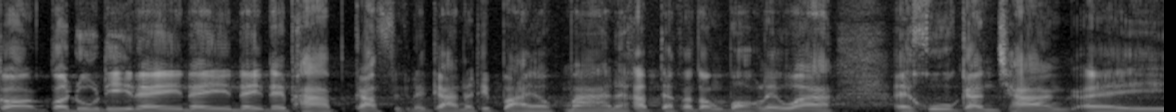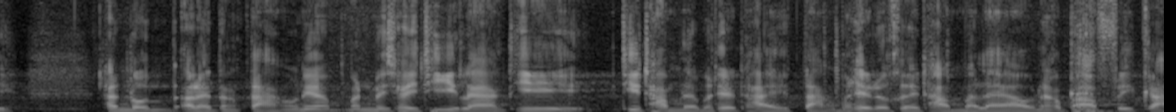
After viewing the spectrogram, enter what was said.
ก็ก็ดูดีในในในในภาพกราฟิกในการอธิบายออกมานะครับ แต่ก็ต้องบอกเลยว่าไอ้ครูกันช้างไอ้ถนนอะไรต่างๆเหล่านี้มันไม่ใช่ที่แรกที่ที่ทำในประเทศไทย ต่างประเทศก็เคยทำมาแล้วนะครับแอฟริกา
